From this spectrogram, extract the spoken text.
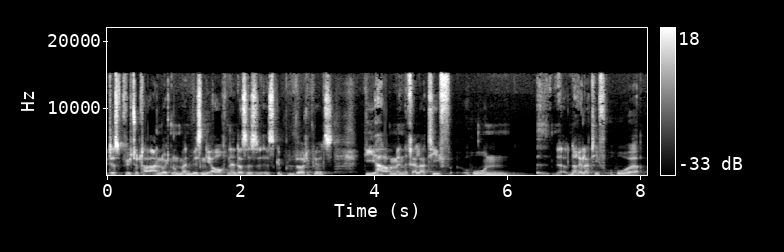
das will ich total einleuchten. Und man wissen ja auch, ne, dass es, es gibt Verticals, die haben einen relativ hohen, äh, eine relativ hohe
